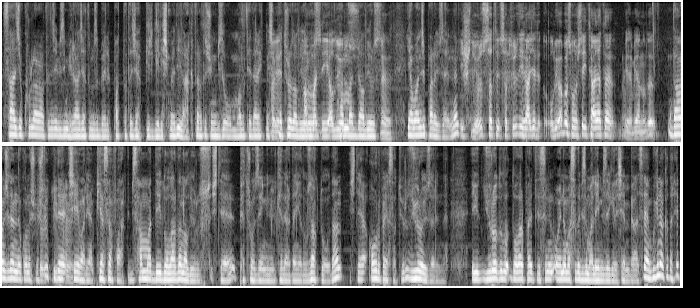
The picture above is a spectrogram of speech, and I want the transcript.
sadece kurlar artınca bizim ihracatımızı böyle patlatacak bir gelişme değil. Arka tarafta çünkü biz o malı tedarik etmek için petrol alıyoruz. Ham maddeyi alıyoruz. Ham madde alıyoruz. Evet. Yabancı para üzerinden. İşliyoruz, satı, satıyoruz, ihracat oluyor ama sonuçta ithalata yani bir anlamda daha önceden de konuşmuştuk. Bir de evet. şey var yani piyasa farklı. Biz ham maddeyi dolardan alıyoruz. İşte petrol zengin ülkelerden ya da uzak doğudan. işte Avrupa'ya satıyoruz euro üzerinden. E, euro dolar paritesinin oynaması da bizim aleyhimize gelişen bir hadise. Yani bugüne kadar hep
